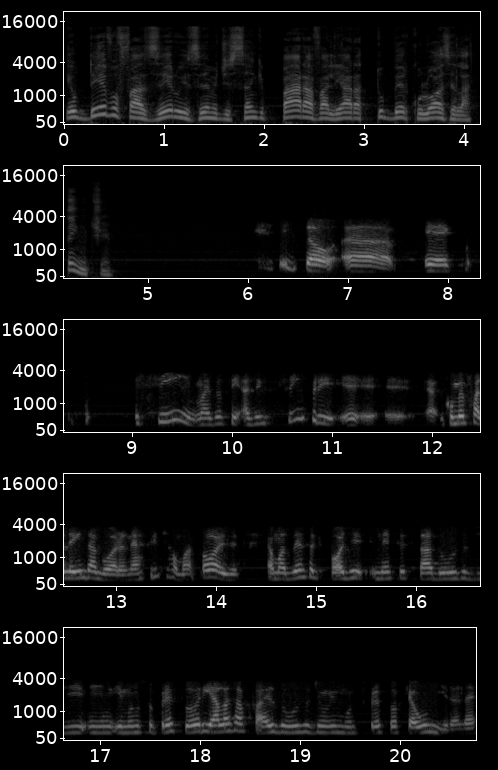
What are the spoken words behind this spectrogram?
Eu devo fazer o exame de sangue para avaliar a tuberculose latente? Então, uh, é, sim, mas assim, a gente sempre, é, é, é, como eu falei ainda agora, né, a artrite reumatoide é uma doença que pode necessitar do uso de um imunossupressor e ela já faz o uso de um imunossupressor que é o Mira, né?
